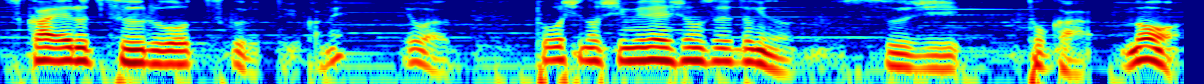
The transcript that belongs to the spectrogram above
使えるツールを作るというかね要は投資のシミュレーションする時の数字とかの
